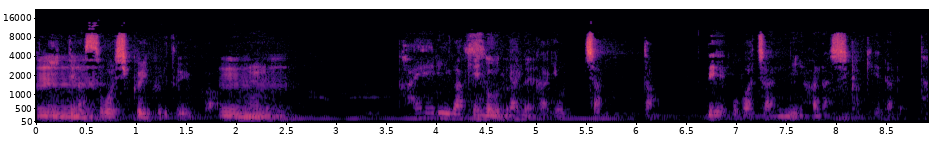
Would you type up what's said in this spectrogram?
うんいいっていうのはすごいしっくりくるというか、うん。うんうん帰りがけに何か寄っちゃった、でおばちゃんに話しかけられた。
